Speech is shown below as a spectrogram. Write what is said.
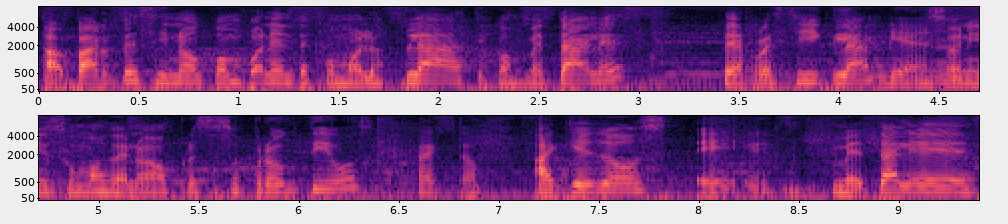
Aparte, si no, componentes como los plásticos, metales, se reciclan y son insumos de nuevos procesos productivos. Perfecto. Aquellos eh, metales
